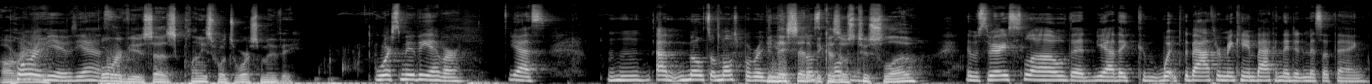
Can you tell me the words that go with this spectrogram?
already. Poor reviews. Yes. Poor reviews says Clint Eastwood's worst movie. Worst movie ever. Yes. Hmm Um, multiple, multiple reviews. And they said it Most- because it was too slow. It was very slow. That yeah, they went to the bathroom and came back and they didn't miss a thing.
